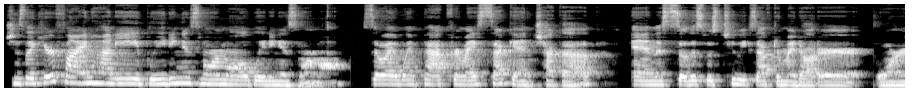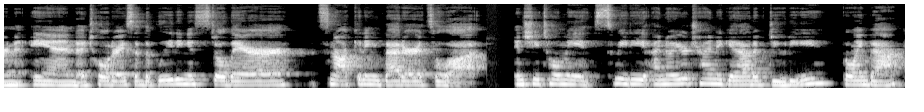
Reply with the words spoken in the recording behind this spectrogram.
She's like, you're fine, honey. Bleeding is normal. Bleeding is normal. So I went back for my second checkup. And this, so this was two weeks after my daughter born. And I told her, I said, the bleeding is still there. It's not getting better. It's a lot. And she told me, sweetie, I know you're trying to get out of duty going back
